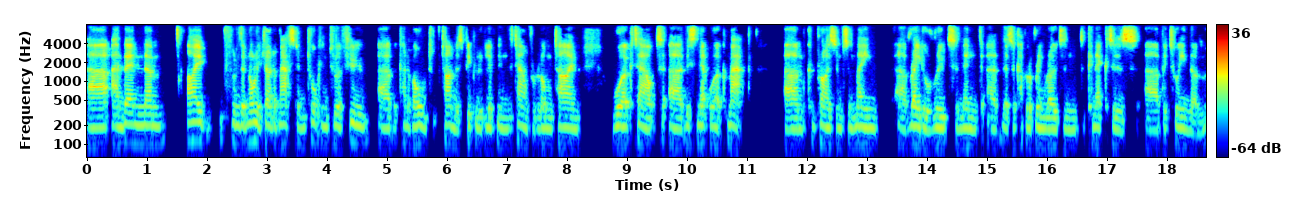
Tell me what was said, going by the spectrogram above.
Uh, and then um, I, from the knowledge I'd amassed and talking to a few uh, kind of old timers, people who'd lived in the town for a long time, worked out uh, this network map um, comprised of some main uh, radial routes, and then uh, there's a couple of ring roads and connectors uh, between them.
